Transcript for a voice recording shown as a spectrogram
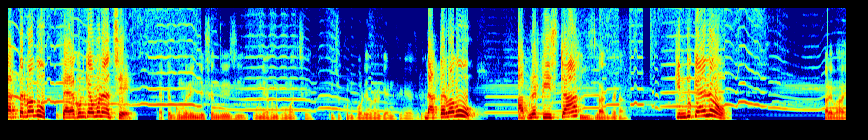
ডাক্তারবাবু স্যার এখন কেমন আছে? একটা ঘুমের ইঞ্জেকশন দিয়েছি উনি এখন ঘুমাচ্ছে। কিছুক্ষণ পরে ওনার জ্ঞান ফিরে আসবে। ডাক্তারবাবু আপনার ফিসটা ফিজ লাগবে না। কিন্তু কেন? আরে ভাই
